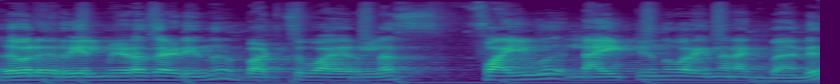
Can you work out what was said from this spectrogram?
അതുപോലെ റിയൽമിയുടെ സൈഡിൽ നിന്ന് ബഡ്സ് വയർലെസ് ഫൈവ് ലൈറ്റ് എന്ന് പറയുന്ന നെക്ക് ബാൻഡ്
